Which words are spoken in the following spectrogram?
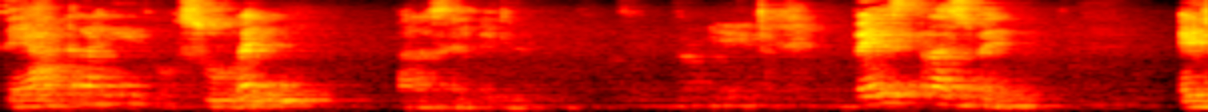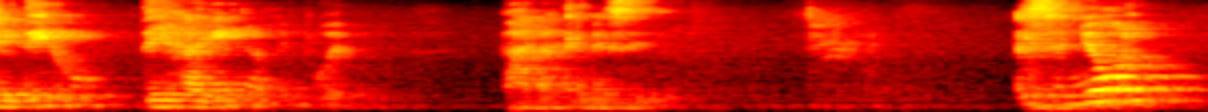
te ha traído a su reino para servir. Vez tras vez, Él dijo, deja ir a mi pueblo para que me sirva. El Señor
